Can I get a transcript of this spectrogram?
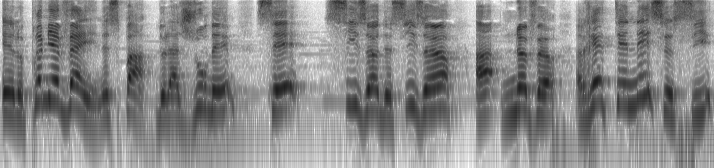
Et le premier veille, n'est-ce pas, de la journée, c'est 6 heures, de 6 heures à 9 heures. Retenez ceci,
